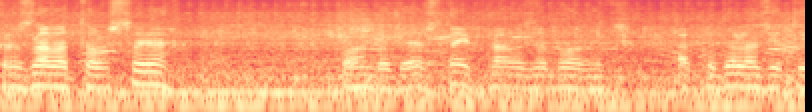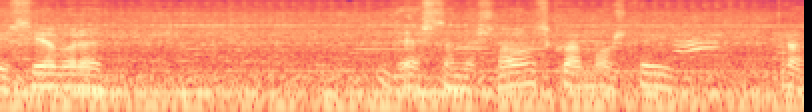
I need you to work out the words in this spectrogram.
kroz Lava Tolstoja, onda desno i pravo za bolnicu. Ako dolazite iz Sjebore, desno na Slavonsku, a možete i pravo.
